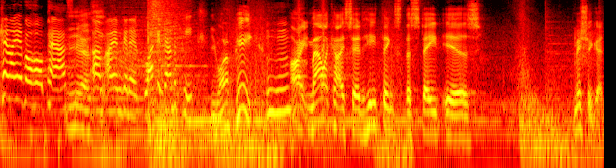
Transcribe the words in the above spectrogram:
can I have a hall pass? Yes. Um, I am going to lock it down to peek. You want to peek? Mm-hmm. All right, Malachi said he thinks the state is Michigan.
